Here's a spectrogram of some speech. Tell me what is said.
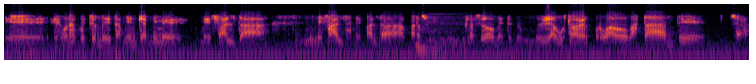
eh, es una cuestión de también que a mí me, me falta me falta me falta para subir clase 2 me, me hubiera gustado haber probado bastante o sea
